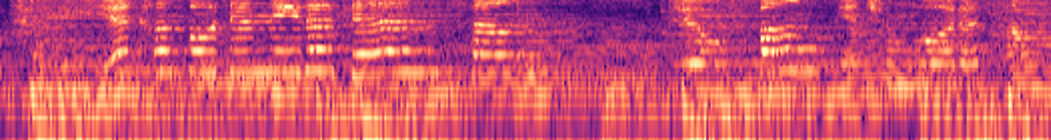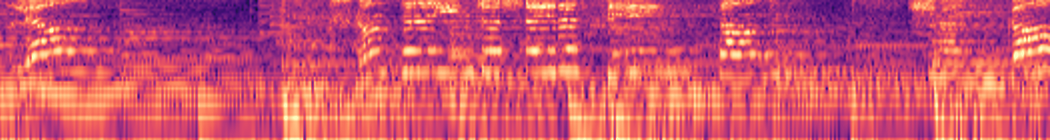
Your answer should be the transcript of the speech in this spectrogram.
黑夜看不见你的坚强，流放变成我的苍凉，鼓声牵引着谁的心脏，山高。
